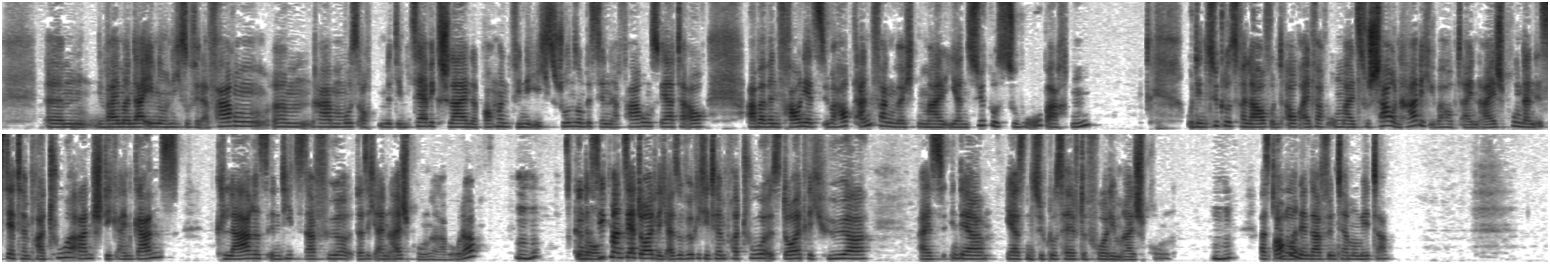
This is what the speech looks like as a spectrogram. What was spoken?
ähm, weil man da eben noch nicht so viel Erfahrung ähm, haben muss, auch mit dem Zervixschleim. Da braucht man, finde ich, schon so ein bisschen Erfahrungswerte auch. Aber wenn Frauen jetzt überhaupt anfangen möchten, mal ihren Zyklus zu beobachten, und den Zyklusverlauf und auch einfach, um mal zu schauen, habe ich überhaupt einen Eisprung, dann ist der Temperaturanstieg ein ganz klares Indiz dafür, dass ich einen Eisprung habe, oder? Mhm, genau. Und das genau. sieht man sehr deutlich. Also wirklich, die Temperatur ist deutlich höher als in der ersten Zyklushälfte vor dem Eisprung. Mhm. Was braucht genau. man denn da für ein Thermometer?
